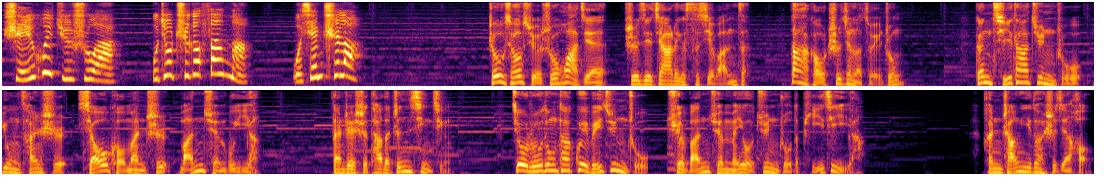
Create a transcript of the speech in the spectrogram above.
谁会拘束啊？不就吃个饭吗？我先吃了。周小雪说话间，直接夹了一个四喜丸子，大口吃进了嘴中，跟其他郡主用餐时小口慢吃完全不一样。但这是她的真性情。就如同他贵为郡主，却完全没有郡主的脾气一样。很长一段时间后，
